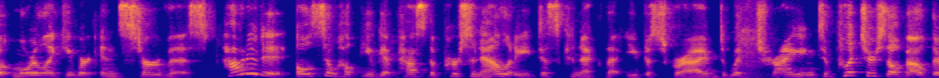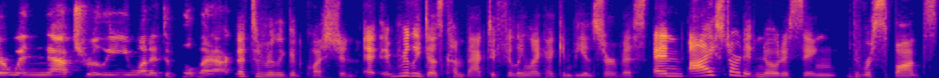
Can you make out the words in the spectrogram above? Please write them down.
but more like you were in service. How did it also help you get past the personality disconnect that you described with trying to put yourself out there when naturally you wanted to pull back? That's a really good question. It really does come back to feeling like I can be in service. And I started noticing the response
